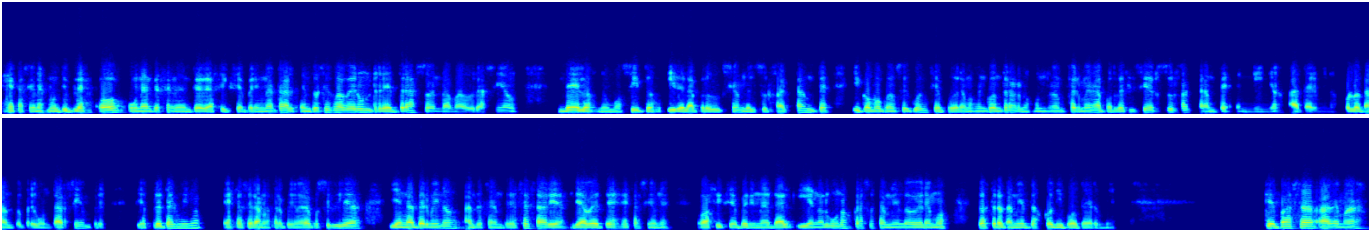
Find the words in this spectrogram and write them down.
gestaciones múltiples o un antecedente de asfixia perinatal. Entonces va a haber un retraso en la maduración de los neumocitos y de la producción del surfactante y como consecuencia podremos encontrarnos una enfermedad por déficit surfactante en niños a término. Por lo tanto, preguntar siempre si es pretérmino, esta será nuestra primera posibilidad, y en a término, antecedente de cesárea, diabetes, gestaciones o asfixia perinatal y en algunos casos también lo veremos los tratamientos con hipotermia. ¿Qué pasa además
